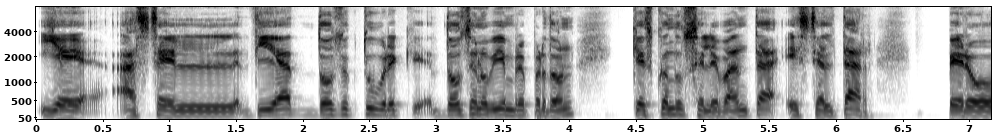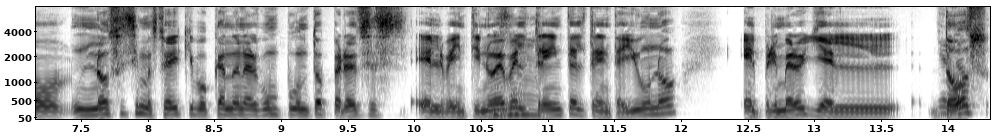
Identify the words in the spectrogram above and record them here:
y eh, hasta el día 2 de octubre, 2 de noviembre, perdón, que es cuando se levanta este altar. Pero no sé si me estoy equivocando en algún punto, pero ese es el 29, el 30, el 31, el primero y el 2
